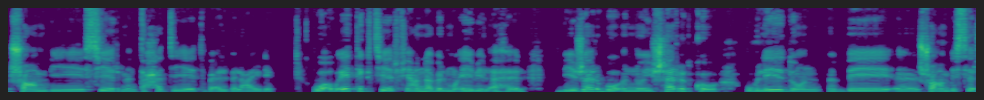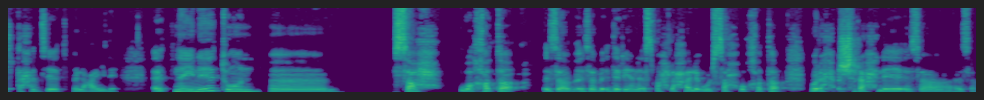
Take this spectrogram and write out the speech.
شو عم بيصير من تحديات بقلب العيلة، وأوقات كتير في عنا بالمقابل أهل بيجربوا إنه يشاركوا ولادهم بشو آه، عم بيصير تحديات بالعيلة، اتنيناتهم آه، صح وخطأ إذا إذا بقدر يعني أسمح لحالي أقول صح وخطأ ورح أشرح ليه إذا إذا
